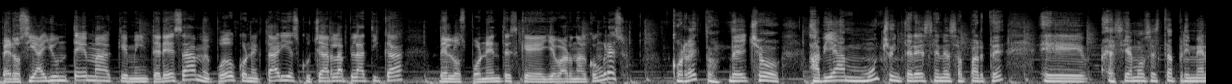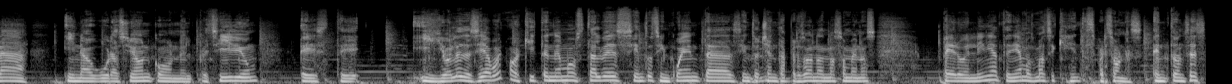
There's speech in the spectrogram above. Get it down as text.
pero si hay un tema que me interesa, me puedo conectar y escuchar la plática de los ponentes que llevaron al congreso. Correcto. De hecho, había mucho interés en esa parte. Eh, hacíamos esta primera inauguración con el Presidium. Este, y yo les decía, bueno, aquí tenemos tal vez 150, 180 personas más o menos, pero en línea teníamos más de 500 personas. Entonces,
